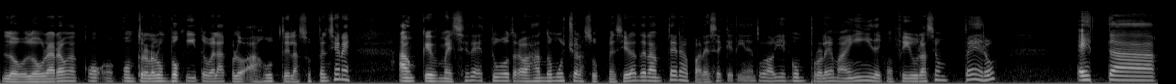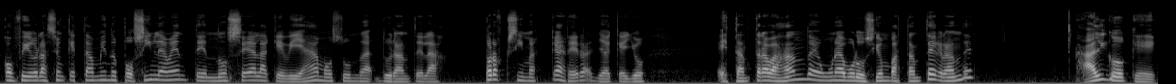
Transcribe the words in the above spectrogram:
lo lograron controlar un poquito ¿verdad? con los ajustes de las suspensiones. Aunque Mercedes estuvo trabajando mucho las suspensiones delanteras, parece que tiene todavía algún problema ahí de configuración, pero esta configuración que están viendo posiblemente no sea la que veamos durante las próximas carreras, ya que ellos están trabajando en una evolución bastante grande. Algo que,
